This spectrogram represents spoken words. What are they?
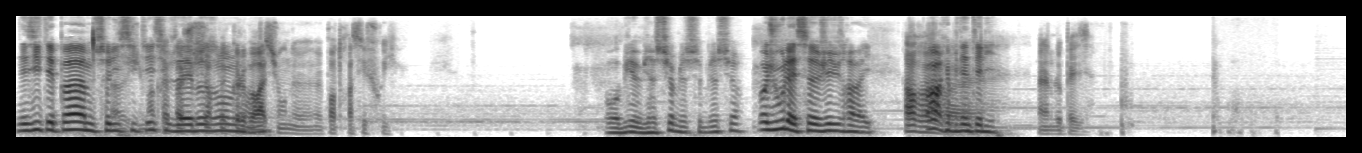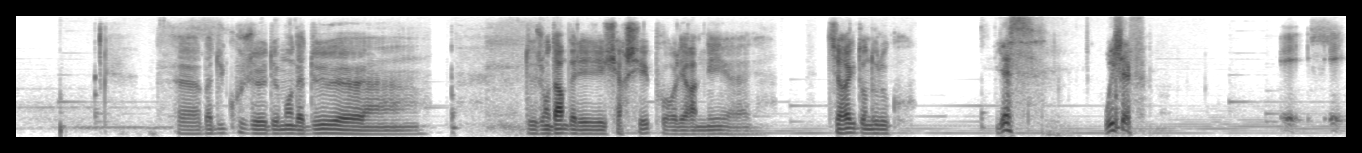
n'hésitez pas à me Euh, solliciter si vous pas, avez je suis sûr que besoin. de- collaboration ne portera ses fruits. Oh, bien, bien sûr, bien sûr, bien sûr. Bon, je vous laisse, j'ai du travail. Au revoir, revoir, capitaine Telly. Madame Lopez. Euh, bah, du coup, je demande à deux, euh, deux gendarmes d'aller les chercher pour les ramener euh, direct dans nos locaux. Yes. Oui, chef. Et, et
